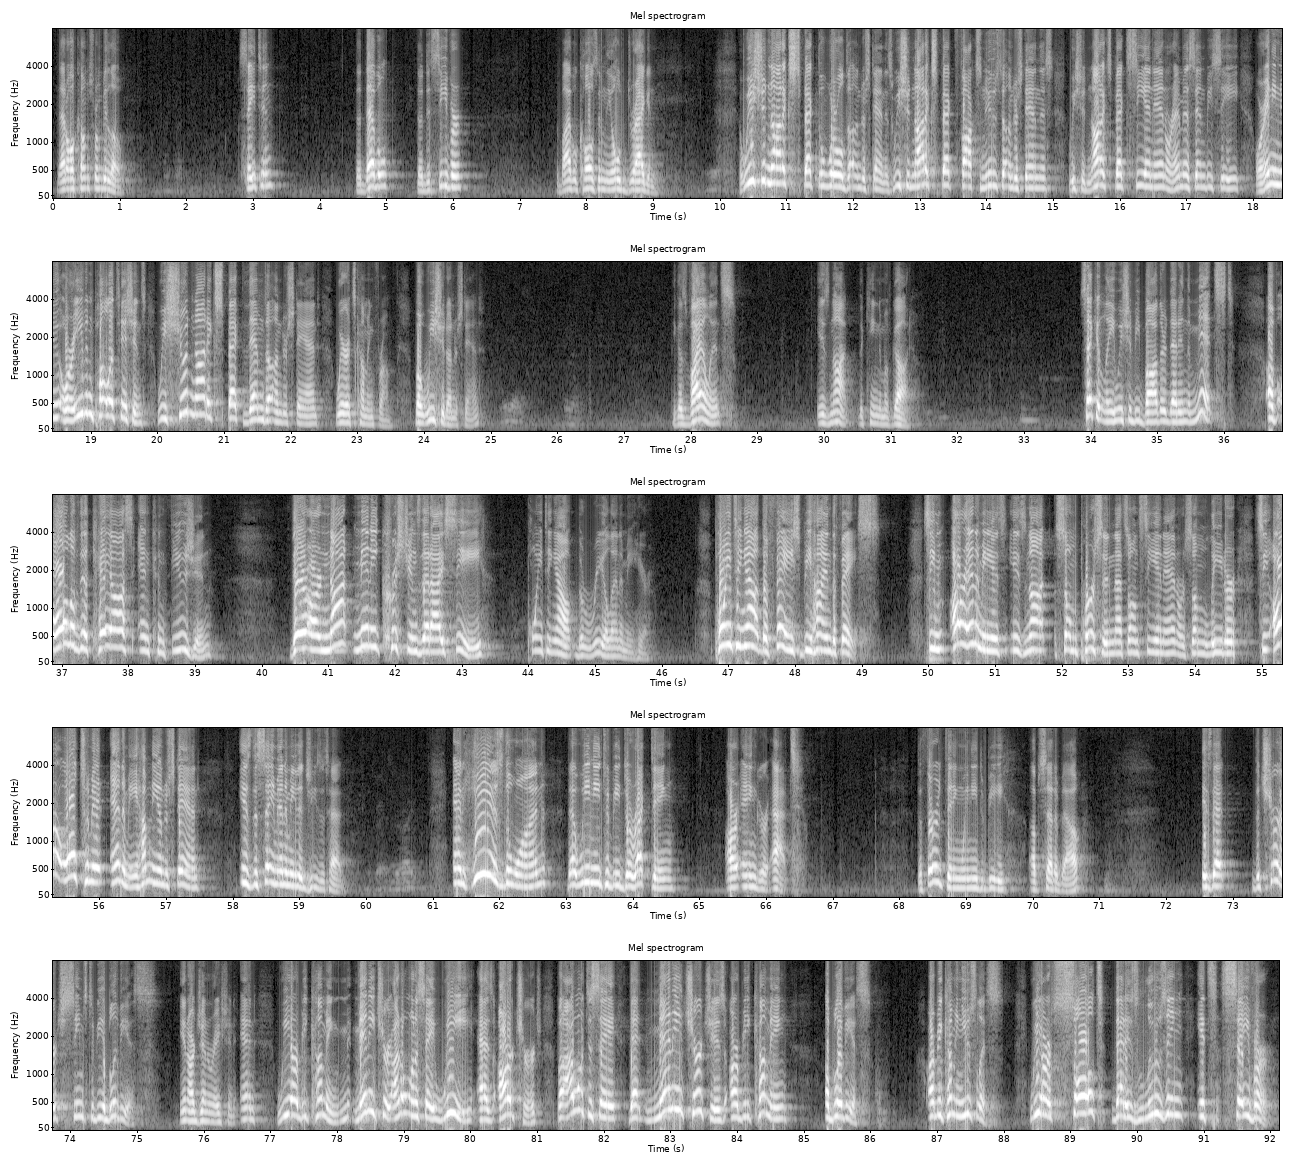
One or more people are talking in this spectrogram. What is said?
that all comes from below. Satan, the devil, the deceiver, the Bible calls him the old dragon. We should not expect the world to understand this. We should not expect Fox News to understand this. We should not expect CNN or MSNBC or any new or even politicians. We should not expect them to understand where it's coming from. But we should understand. Because violence is not the kingdom of God. Secondly, we should be bothered that in the midst of all of the chaos and confusion, there are not many Christians that I see pointing out the real enemy here, pointing out the face behind the face. See, our enemy is, is not some person that's on CNN or some leader. See, our ultimate enemy, how many understand, is the same enemy that Jesus had. And he is the one that we need to be directing our anger at. The third thing we need to be upset about is that the church seems to be oblivious in our generation. And we are becoming, many church, I don't want to say we as our church, but I want to say that many churches are becoming oblivious, are becoming useless. We are salt that is losing its savor.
